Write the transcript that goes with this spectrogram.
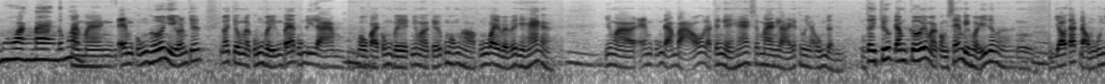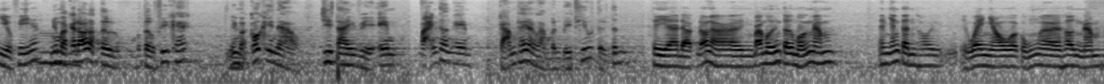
cũng hoang mang đúng không? Hoang mang. Em cũng hứa nhiều lắm chứ. Nói chung là cũng viện bé cũng đi làm một vài công việc nhưng mà kiểu cũng không hợp cũng quay về với nghề hát à. Ừ. nhưng mà em cũng đảm bảo là cái nghề hát sẽ mang lại cái thu nhập ổn định. Tới trước đám cưới mà còn xém bị hủy nữa mà. Ừ. do tác động của nhiều phía. Nhưng mà cái đó là từ từ phía khác. Nhưng Dạ. mà có khi nào chia tay vì em bản thân em cảm thấy rằng là mình bị thiếu tự tin? Thì à, đợt đó là 30 tháng 4 mỗi năm em nhắn tin thôi. Thì quen nhau cũng à, hơn năm.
